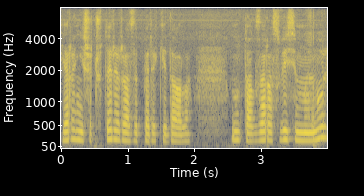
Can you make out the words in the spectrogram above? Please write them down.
Я раніше чотири рази перекидала. Ну так, зараз 8.00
